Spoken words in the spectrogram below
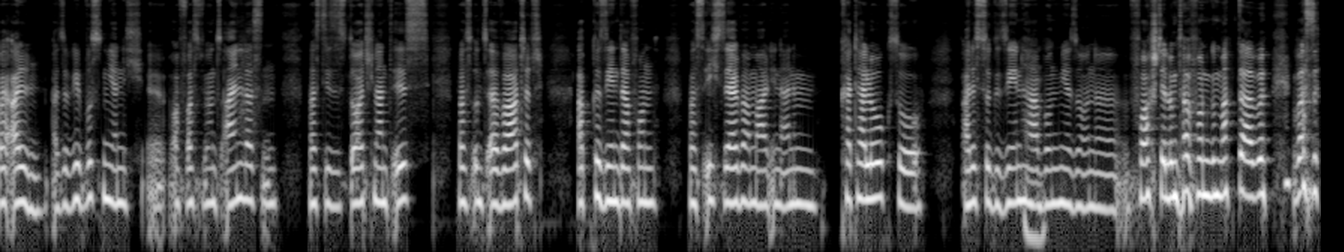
bei allen. Also wir wussten ja nicht, äh, auf was wir uns einlassen, was dieses Deutschland ist, was uns erwartet, abgesehen davon, was ich selber mal in einem Katalog so alles so gesehen mhm. habe und mir so eine Vorstellung davon gemacht habe, was,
